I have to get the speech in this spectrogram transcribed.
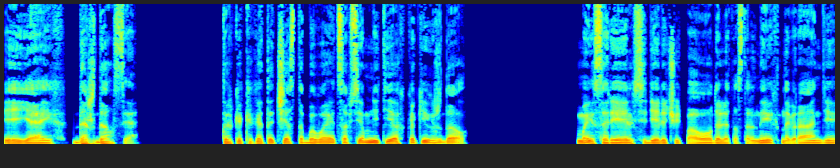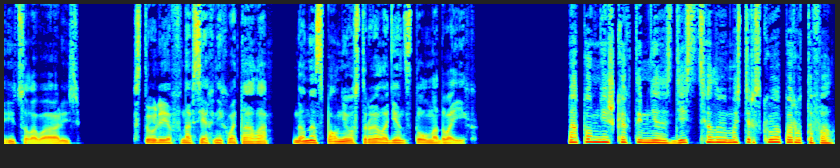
И я их дождался. Только как это часто бывает совсем не тех, каких ждал. Мы с Ариэль сидели чуть поодаль от остальных на веранде и целовались. Стульев на всех не хватало, но нас вполне устроил один стул на двоих. «А помнишь, как ты мне здесь целую мастерскую оборудовал?»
